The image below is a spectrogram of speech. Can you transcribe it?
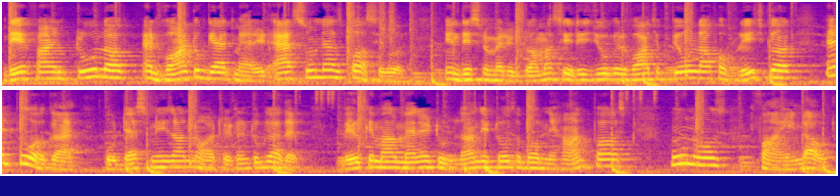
They find true love and want to get married as soon as possible. In this romantic drama series, you will watch a pure love of rich girl and poor guy whose destinies are not written together. Will Kemal manage to learn the truth about Nihan past? Who knows? Find out.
